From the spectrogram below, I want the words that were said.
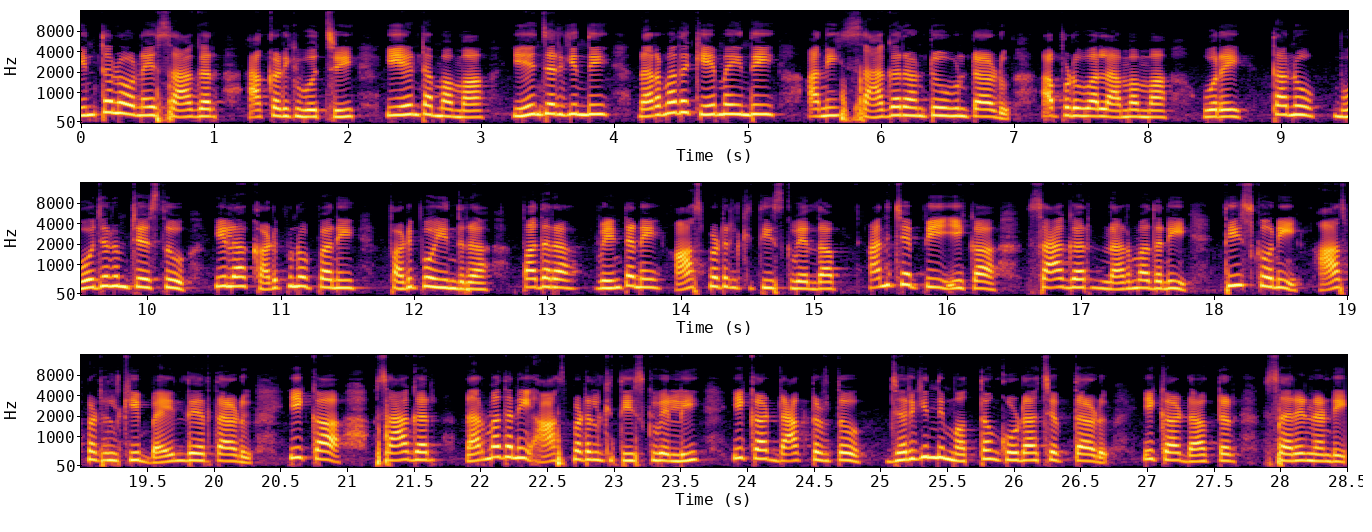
ఇంతలోనే సాగర్ అక్కడికి వచ్చి ఏంటమ్మమ్మ ఏం జరిగింది? నర్మదకేమైంది? అని సాగర్ అంటూ ఉంటాడు. అప్పుడు వాళ్ళ అమ్మమ్మ ఒరేయ్ తను భోజనం చేస్తూ ఇలా కడుపు నొప్పని పడిపోయిందిరా. పదరా వెంటనే హాస్పిటల్కి తీసుకువెళ్దాం. అని చెప్పి ఇక సాగర్ నర్మదని తీసుకొని హాస్పిటల్కి బయలుదేరతాడు. ఇక సాగర్ నర్మదని హాస్పిటల్కి తీసుకువెళ్ళి ఇక డాక్టర్తో జరిగింది మొత్తం కూడా చెప్తాడు. ఇక డాక్టర్ సరేనండి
